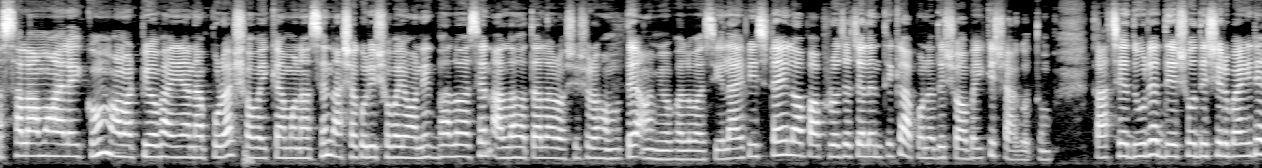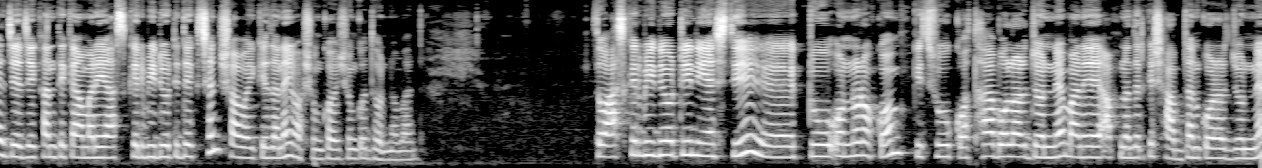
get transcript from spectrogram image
আসসালামু আলাইকুম, আমার প্রিয় ভাইয়ান আপুরা, সবাই কেমন আছেন? আশা করি সবাই অনেক ভালো আছেন। আল্লাহ তালার অশেষ রহমতে আমিও ভালো আছি। Life style of Afroza channel থেকে আপনাদের সবাইকে স্বাগতম। কাছে দূরে দেশ ও দেশের বাইরে যে যেখান থেকে আমার এই আজকের ভিডিওটি দেখছেন, সবাইকে জানাই অসংখ্য অসংখ্য ধন্যবাদ। তো আজকের ভিডিওটি নিয়ে এসছি একটু অন্যরকম কিছু কথা বলার জন্যে মানে আপনাদেরকে সাবধান করার জন্যে।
